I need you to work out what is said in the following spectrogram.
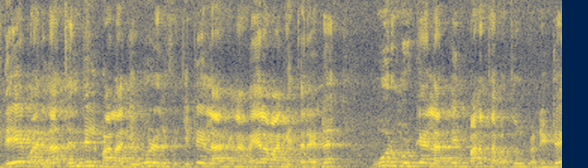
இதே மாதிரி தான் செந்தில் பாலாஜி ஊழல் செஞ்சுட்டு எல்லாருக்கும் நான் வேலை வாங்கி தரேன்னு ஊர் முழுக்க எல்லாத்தையும் பணத்தை வசூல் பண்ணிவிட்டு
